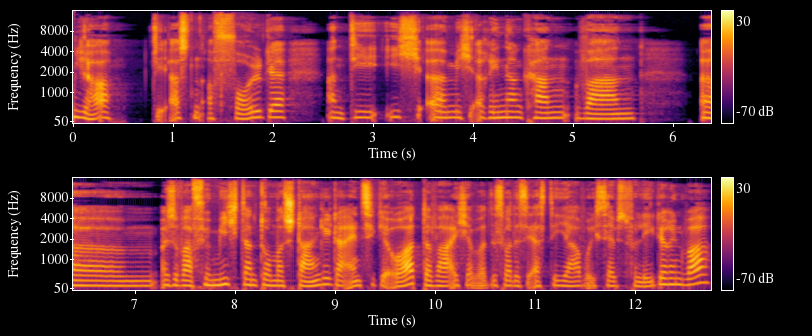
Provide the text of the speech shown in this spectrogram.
ja, die ersten Erfolge, an die ich äh, mich erinnern kann, waren also war für mich dann Thomas Stangl der einzige Ort. Da war ich aber, das war das erste Jahr, wo ich selbst Verlegerin war.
